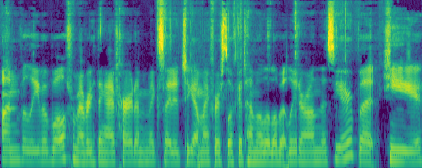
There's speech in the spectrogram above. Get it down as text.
unbelievable from everything I've heard. I'm excited to get my first look at him a little bit later on this year, but he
